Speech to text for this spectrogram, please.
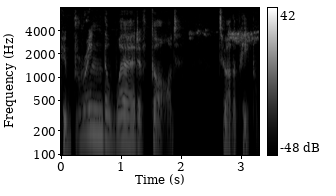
who bring the word of God to other people.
